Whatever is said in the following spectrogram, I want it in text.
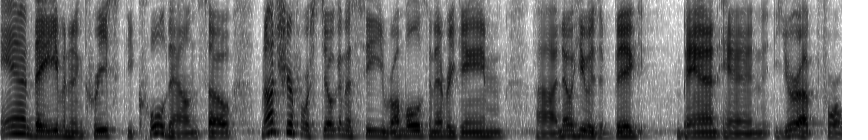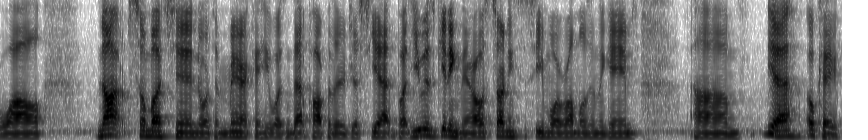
and they even increased the cooldown. So I'm not sure if we're still going to see Rumbles in every game. Uh, I know he was a big ban in Europe for a while. Not so much in North America. He wasn't that popular just yet, but he was getting there. I was starting to see more Rumbles in the games. Um, yeah, okay,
